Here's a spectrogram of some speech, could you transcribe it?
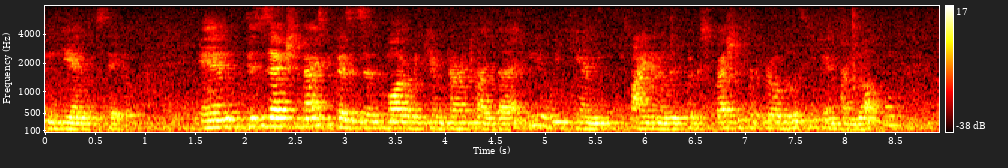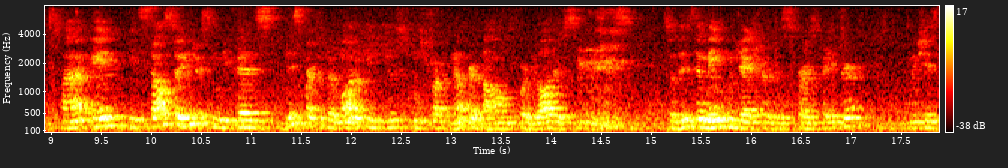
in the end of the tail. And this is actually nice because it's a model we can parameterize directly. We can find an analytical expression for the probability and find the optimal. Uh, and it's also interesting because this particular model can be used to construct number bounds for the other sequences. So this is the main conjecture of this first paper, which is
